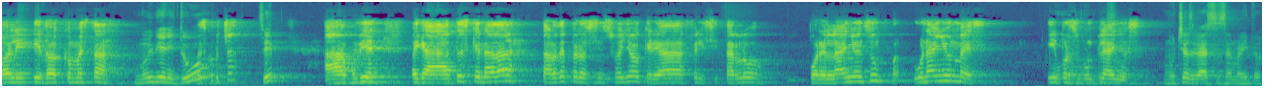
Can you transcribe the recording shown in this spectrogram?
Hola, Doc, ¿cómo está? Muy bien, ¿y tú? ¿Me escucha? Sí. Ah, muy bien. Oiga, antes que nada, tarde pero sin sueño, quería felicitarlo por el año, en su, un año, un mes, y por su cumpleaños. Muchas gracias, hermanito.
